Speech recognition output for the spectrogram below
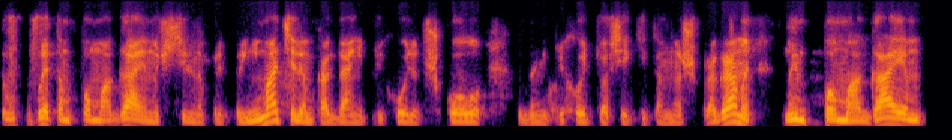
в этом помогаем очень сильно предпринимателям, когда они приходят в школу, когда они приходят во всякие там наши программы, мы им помогаем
